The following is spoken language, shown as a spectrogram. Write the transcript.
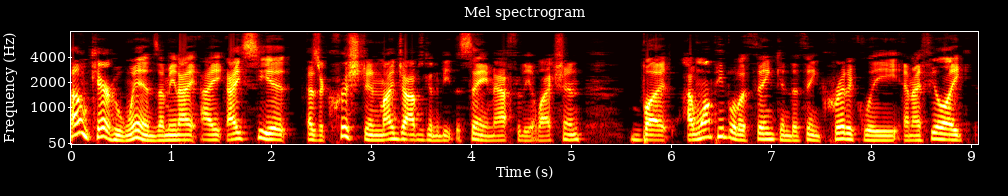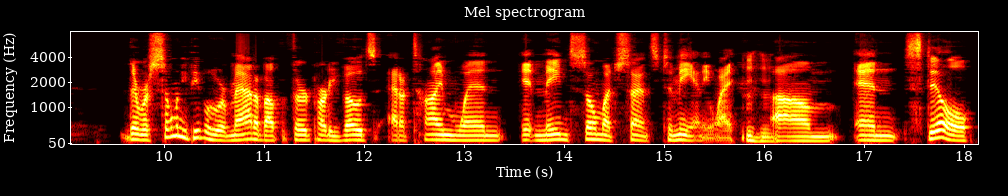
I don't care who wins. I mean, I, I, I see it as a Christian, my job's going to be the same after the election but I want people to think and to think critically. And I feel like there were so many people who were mad about the third party votes at a time when it made so much sense to me anyway. Mhm. Um, and still,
